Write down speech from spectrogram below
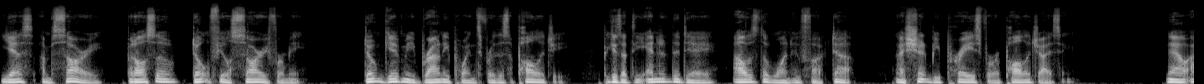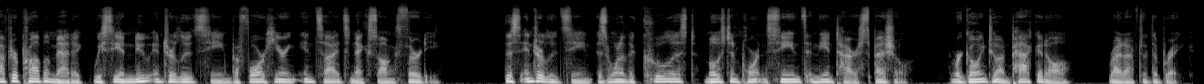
Yes, I'm sorry, but also don't feel sorry for me. Don't give me brownie points for this apology, because at the end of the day, I was the one who fucked up, and I shouldn't be praised for apologizing. Now, after Problematic, we see a new interlude scene before hearing Inside's next song, 30. This interlude scene is one of the coolest, most important scenes in the entire special, and we're going to unpack it all right after the break.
